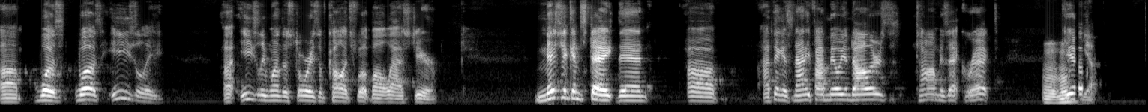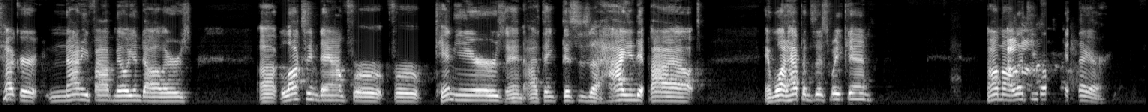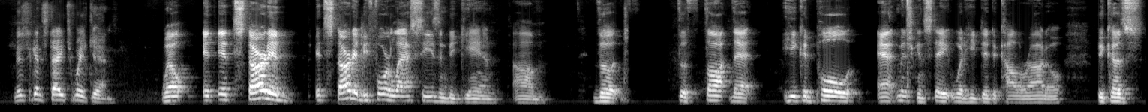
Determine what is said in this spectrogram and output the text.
um, was was easily uh, easily one of the stories of college football last year. Michigan State then, uh, I think it's ninety five million dollars. Tom, is that correct? Mm-hmm. Give yeah. Tucker ninety five million dollars. Uh, locks him down for for 10 years and i think this is a high-ended buyout and what happens this weekend Tom, I'll let you get there. Michigan State's weekend. Well, it, it started it started before last season began. Um, the the thought that he could pull at Michigan State what he did to Colorado, because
